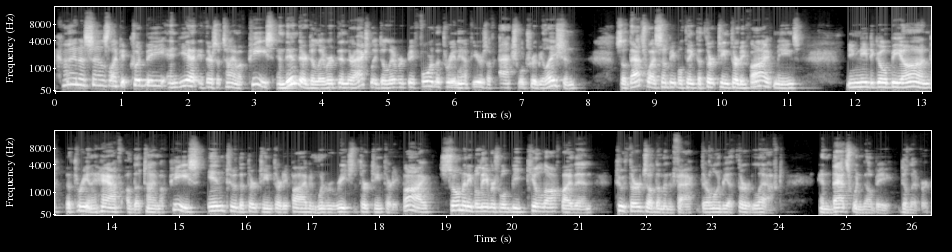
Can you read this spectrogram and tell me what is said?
kind of sounds like it could be, and yet, if there's a time of peace and then they're delivered, then they're actually delivered before the three and a half years of actual tribulation. So that's why some people think the 1335 means you need to go beyond the three and a half of the time of peace into the 1335. And when we reach the 1335, so many believers will be killed off by then, two thirds of them, in fact, there'll only be a third left. And that's when they'll be delivered.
